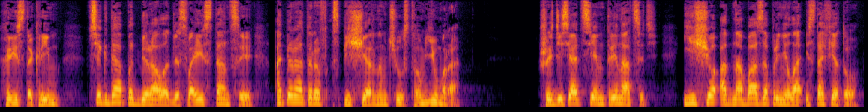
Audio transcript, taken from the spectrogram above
Христа Крим всегда подбирала для своей станции операторов с пещерным чувством юмора. 6713. Еще одна база приняла эстафету.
